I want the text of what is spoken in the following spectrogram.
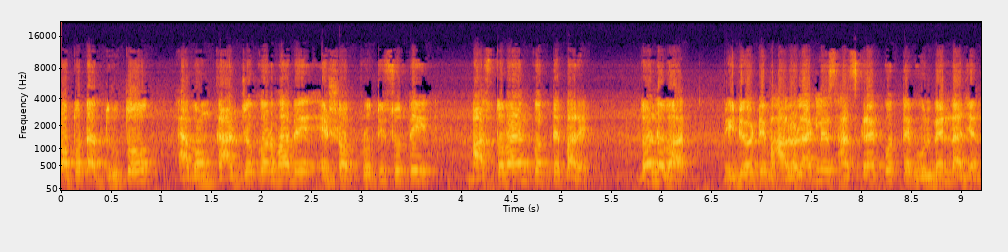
কতটা দ্রুত এবং কার্যকরভাবে এসব প্রতিশ্রুতি বাস্তবায়ন করতে পারে। ধন্যবাদ। ভিডিওটি ভালো লাগলে সাবস্ক্রাইব করতে ভুলবেন না যেন।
